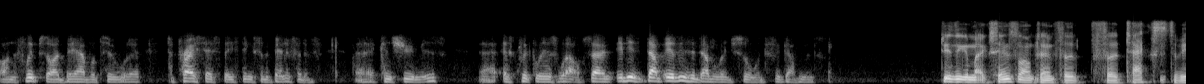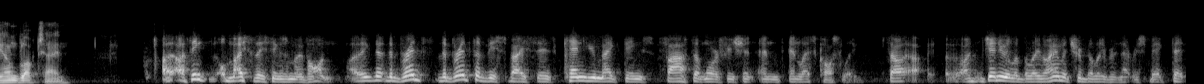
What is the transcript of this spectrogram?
on the flip side, be able to uh, to process these things for the benefit of uh, consumers uh, as quickly as well. So it is it is a double-edged sword for governments. Do you think it makes sense long term for, for tax to be on blockchain? I, think most of these things will move on. I think that the breadth the breadth of this space is can you make things faster, more efficient, and, and less costly. So I, I genuinely believe I am a true believer in that respect that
